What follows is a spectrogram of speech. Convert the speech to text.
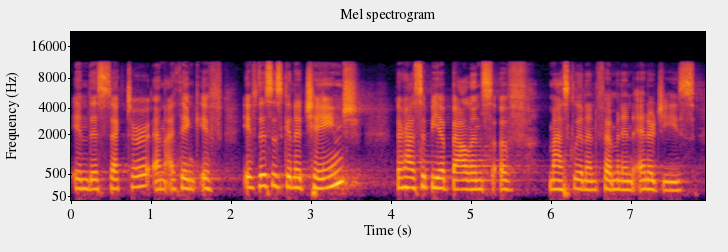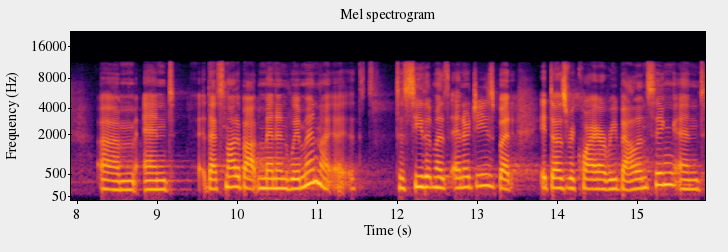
in this sector. And I think if, if this is going to change, there has to be a balance of masculine and feminine energies. Um, and that's not about men and women. I, to see them as energies, but it does require rebalancing and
